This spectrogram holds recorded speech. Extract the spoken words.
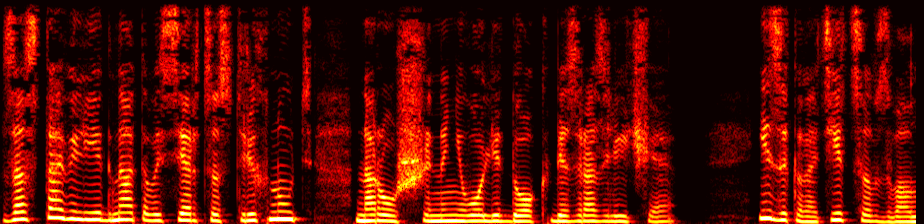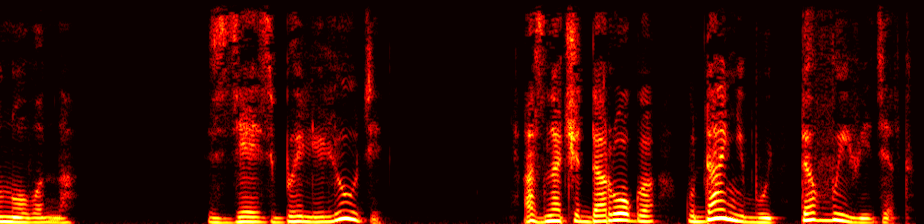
заставили Игнатова сердце стряхнуть наросший на него ледок безразличия и заколотиться взволнованно. Здесь были люди, а значит, дорога куда-нибудь да выведет.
